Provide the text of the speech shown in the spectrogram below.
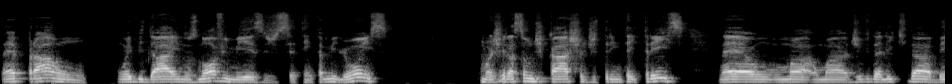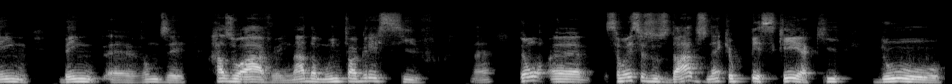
né, para um, um EBITDA nos nove meses de 70 milhões, uma geração de caixa de 33 né, uma, uma dívida líquida bem, bem é, vamos dizer, razoável e nada muito agressivo. Né? Então, é, são esses os dados né, que eu pesquei aqui do,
